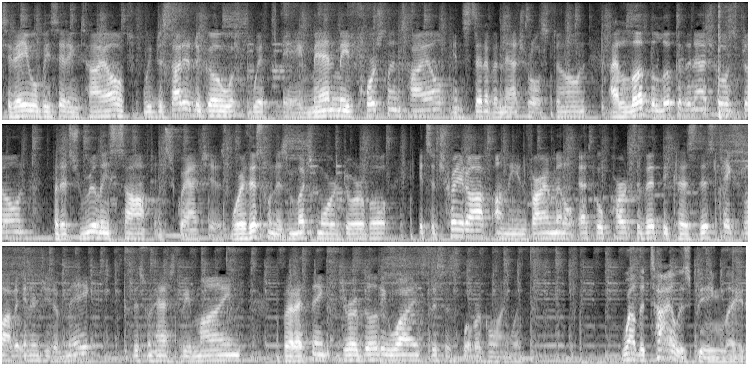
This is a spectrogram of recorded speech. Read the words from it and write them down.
Today we'll be setting tile. We've decided to go with a man-made porcelain tile instead of a natural stone. I love the look of the natural stone, but it's really soft and scratches, where this one is much more durable. It's a trade-off on the environmental eco parts of it because this takes a lot of energy to make. This one has to be mined, but I think durability-wise, this is what we're going with. While the tile is being laid,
